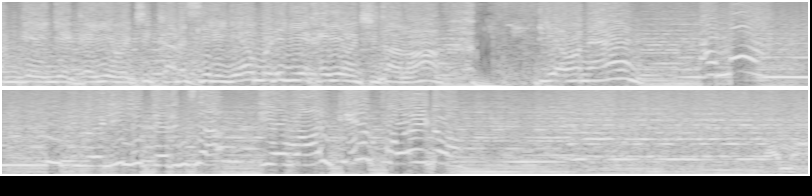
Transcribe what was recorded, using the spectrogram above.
அங்க இங்க கைய வச்சு கடைசியில ஏன் மடியில கைய வச்சுட்டானோ? அவன? அண்ணா இது வெளியில தெரிஞ்சா என் வாழ்க்கையே போயிடும். ஆமா.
